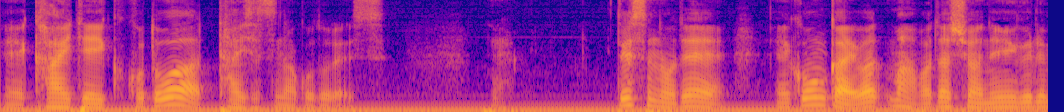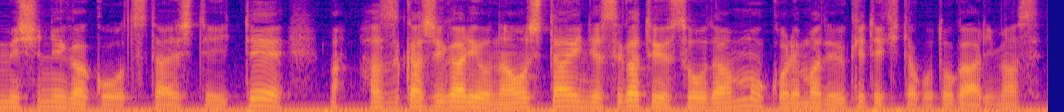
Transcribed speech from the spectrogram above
えー変えていくことは大切なことです。ですので、え今回は、まあ、私はぬいぐるみ心理学をお伝えしていて、まあ恥ずかしがりを直したいんですがという相談もこれまで受けてきたことがあります。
